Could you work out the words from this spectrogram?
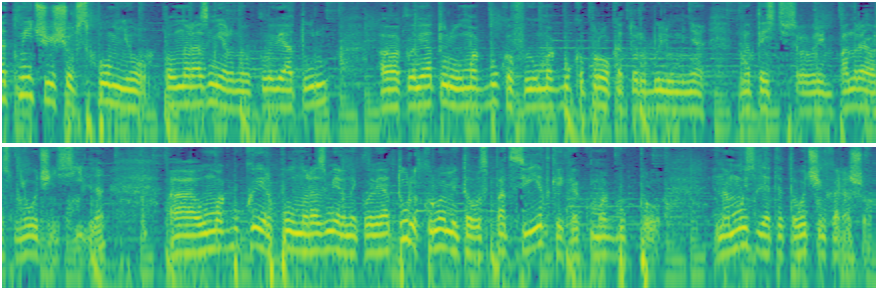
отмечу еще, вспомню полноразмерную клавиатуру. А, клавиатуру у макбуков и у макбука Pro, которые были у меня на тесте в свое время, понравилась мне очень сильно. У MacBook Air полноразмерная клавиатура, кроме того, с подсветкой, как у MacBook Pro. На мой взгляд, это очень хорошо.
